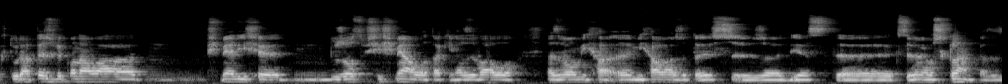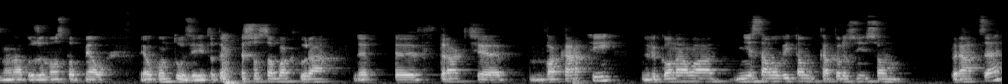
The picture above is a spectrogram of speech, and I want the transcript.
która też wykonała, śmieli się, dużo osób się śmiało, tak i nazywało, nazywało Micha, Michała, że to jest, że jest ksywę miał szklanka, ze względu na to, że non-stop miał miał kontuzję. I to też osoba, która e, w trakcie wakacji wykonała niesamowitą katorżniczą pracę,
